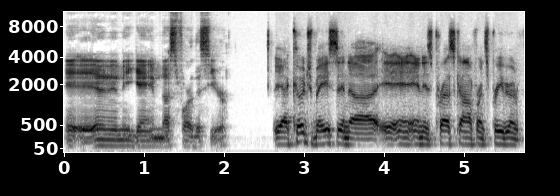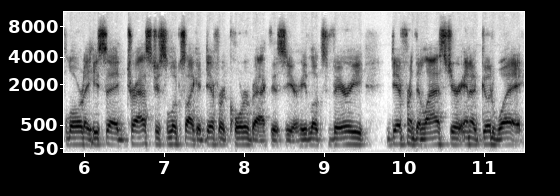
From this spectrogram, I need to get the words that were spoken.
in, in any game thus far this year. Yeah, Coach Mason, uh, in, in, his press conference preview in Florida, he said Trask just looks like a different quarterback this year. He looks very different than last year in a good way.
